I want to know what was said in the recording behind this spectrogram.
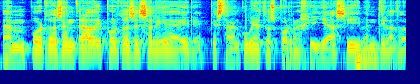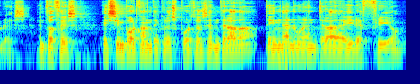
em, puertos de entrada y puertos de salida de aire, que estarán cubiertos por rejillas y ventiladores. Entonces, es importante que los puertos de entrada tengan una entrada de aire frío,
